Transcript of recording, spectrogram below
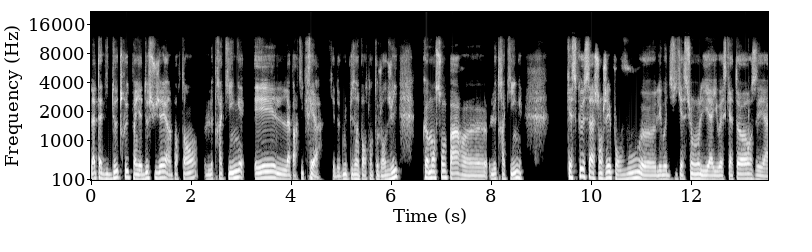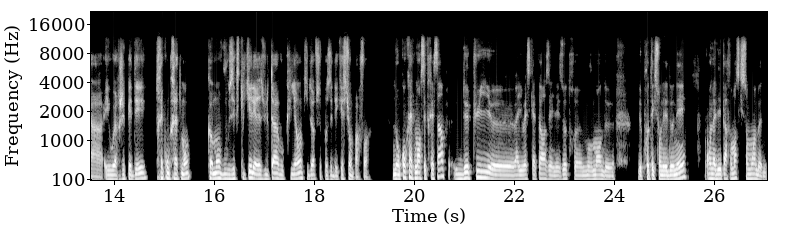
Là, tu as dit deux trucs, il y a deux sujets importants, le tracking et la partie créa, qui est devenue plus importante aujourd'hui. Commençons par euh, le tracking. Qu'est-ce que ça a changé pour vous, euh, les modifications liées à iOS 14 et, à, et au RGPD, très concrètement? Comment vous expliquez les résultats à vos clients qui doivent se poser des questions parfois? Donc concrètement, c'est très simple. Depuis euh, iOS 14 et les autres mouvements de, de protection des données, on a des performances qui sont moins bonnes.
